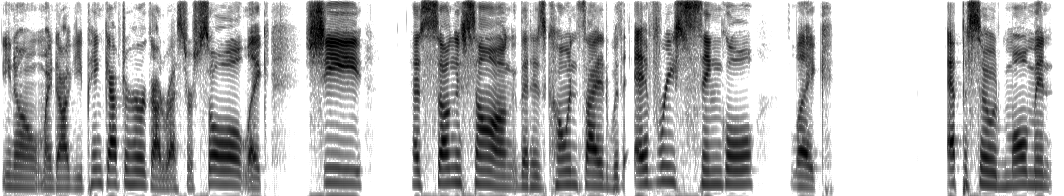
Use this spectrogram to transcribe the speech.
you know, my doggy Pink after her. God rest her soul. Like she has sung a song that has coincided with every single like episode, moment,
